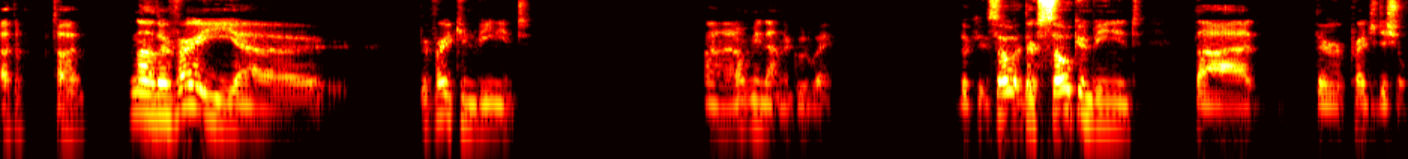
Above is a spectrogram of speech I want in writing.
at the time. no, they're very uh they're very convenient. And I don't mean that in a good way. So they're so convenient that they're prejudicial.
